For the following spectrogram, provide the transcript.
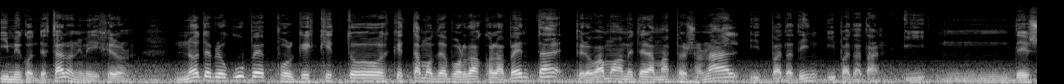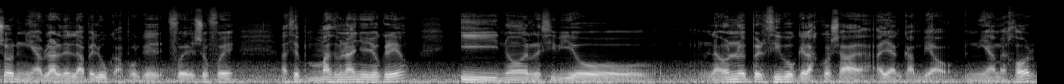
y me contestaron y me dijeron, no te preocupes porque es que esto es que estamos desbordados con las ventas, pero vamos a meter a más personal y patatín y patatán. Y mm, de eso ni hablar de la peluca, porque fue, eso fue hace más de un año yo creo y no he recibido, no, no percibo que las cosas hayan cambiado, ni a mejor,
